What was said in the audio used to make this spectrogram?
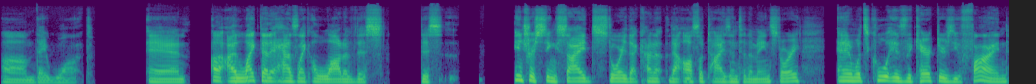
um they want. And uh, i like that it has like a lot of this this interesting side story that kind of that also ties into the main story. And what's cool is the characters you find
